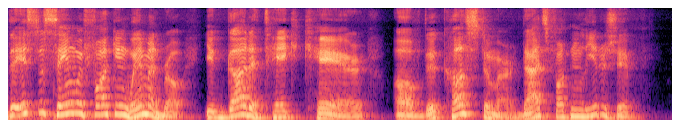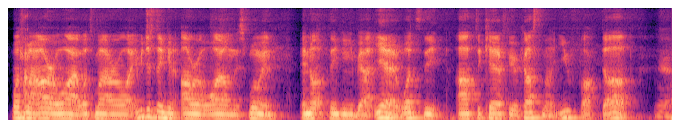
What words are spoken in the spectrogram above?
it's the same with fucking women, bro. You gotta take care of the customer. That's fucking leadership. What's my ROI? What's my ROI? If you're just thinking ROI on this woman and not thinking about, yeah, what's the aftercare for your customer, you fucked up. Yeah.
